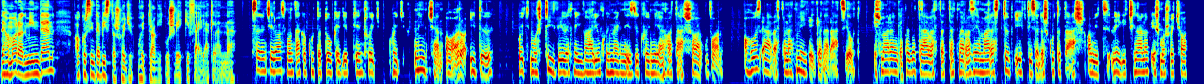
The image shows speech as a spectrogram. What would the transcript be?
de ha marad minden, akkor szinte biztos, hogy, hogy tragikus végkifejlet lenne. Szerencsére azt mondták a kutatók egyébként, hogy, hogy nincsen arra idő, hogy most tíz évet még várjunk, hogy megnézzük, hogy milyen hatással van. Ahhoz elvesztenek még egy generációt és már rengeteget elvesztettek, mert azért már ez több évtizedes kutatás, amit végigcsinálnak, és most, hogyha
